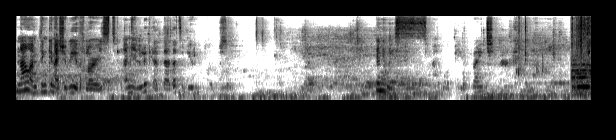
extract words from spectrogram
Now I'm thinking I should be a florist. I mean, look at that. That's a beautiful. Anyways, I will be right back.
